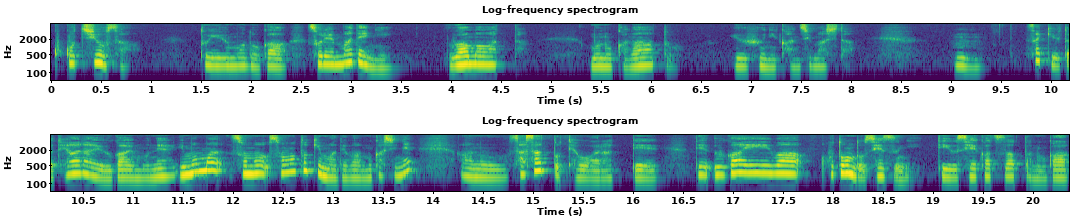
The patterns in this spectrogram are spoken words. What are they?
心地よさというものがそれまでに上回ったものかなというふうに感じました。うん、さっき言った手洗いうがいもね今まそのその時までは昔ねあのささっと手を洗ってでうがいはほとんどせずにっていう生活だったのが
